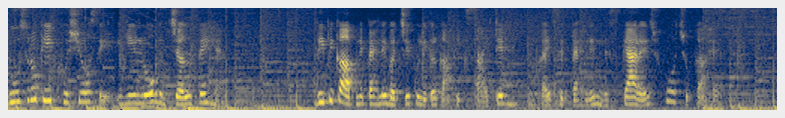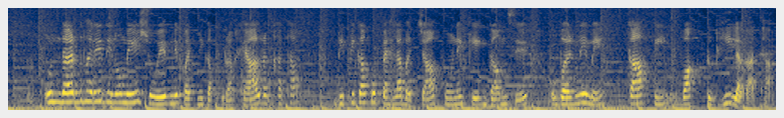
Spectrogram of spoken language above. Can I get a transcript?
दूसरों की खुशियों से ये लोग जलते हैं। दीपिका अपने पहले बच्चे को लेकर काफ़ी एक्साइटेड है। उनका इससे पहले मिसकैरेज हो चुका है। उन दर्द भरे दिनों में शोएब ने पत्नी का पूरा ख्याल रखा था। दीपिका को पहला बच्चा होने के गम से उबरने में काफ़ी वक्त भी लगा था।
